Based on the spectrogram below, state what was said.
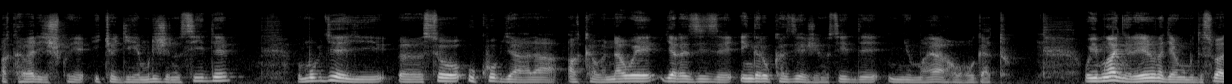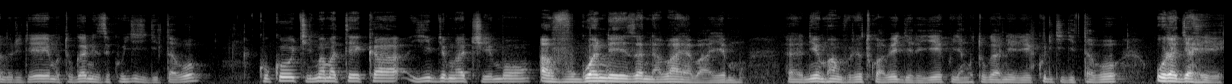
akaba yarishwe icyo gihe muri jenoside umubyeyi eh, so ukubyara akaba nawe yarazize ingaruka z'iyo jenoside nyuma yaho ho gato. Uyu mwanya rero nagira ngo mudusobanurire mutuganize ku by'iki gitabo kuko kirimo amateka y'ibyo mwaciyemo avugwa neza n'abayabayemo. Eh, niyo mpamvu rero twabegereye kugira ngo tuganire kuri iki gitabo urajya hehe?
